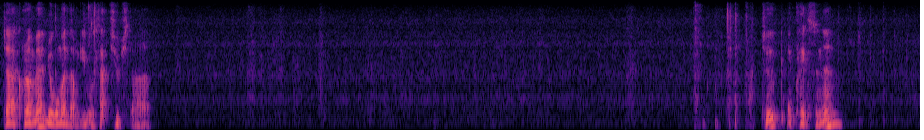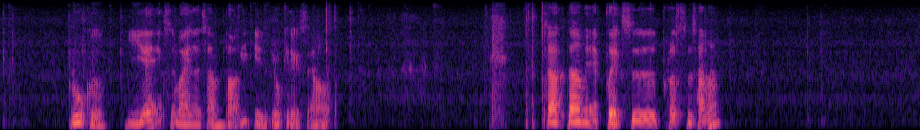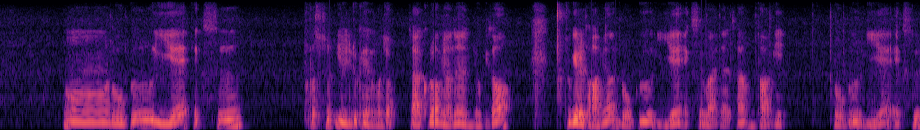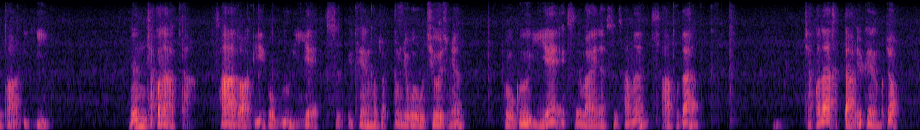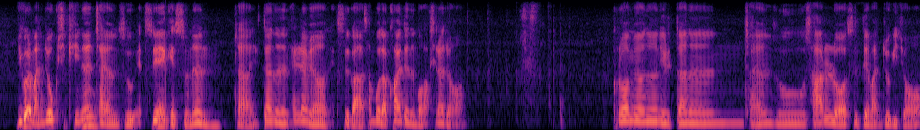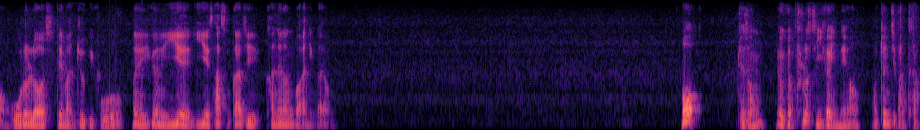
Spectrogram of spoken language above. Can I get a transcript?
자, 그러면 요거만 남기고 싹 지웁시다. 즉, fx는 로그 2의 x 3 더하기 1 이렇게 되겠어요. 자, 그 다음에 fx 플러스 3은 어, 로그 2의 x 플러스 1 이렇게 되는 거죠. 자, 그러면은 여기서 두 개를 더하면 로그 2의 x 3 더하기 로그 2의 x 더하기 2는 작거나 같다. 4 더하기 로그 2의 x 이렇게 되는 거죠. 그럼 요거 요거 지워지면 로그 2의 x 3은 4보다 작거나 같다. 이렇게 되는 거죠. 이걸 만족시키는 자연수 x의 개수는 자 일단은 하려면 x가 3보다 커야 되는 거 확실하죠. 그러면은 일단은 자연수 4를 넣었을 때 만족이죠. 5를 넣었을 때 만족이고 네, 이거는 2의 2의 4승까지 가능한 거 아닌가요? 어? 죄송. 여기가 플러스 2가 있네요. 어쩐지 많더라.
